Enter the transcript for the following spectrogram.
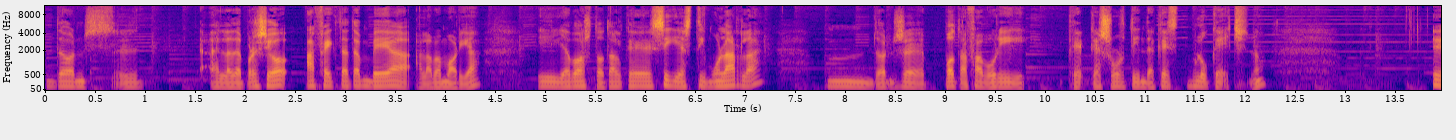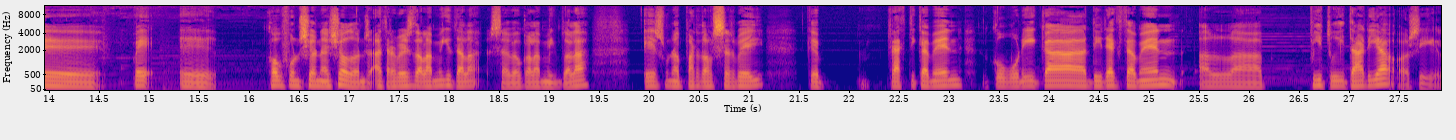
doncs eh, la depressió afecta també a, a la memòria i llavors tot el que sigui estimular-la mm, doncs eh, pot afavorir que, que surtin d'aquest bloqueig, no? Eh, bé, eh, com funciona això? Doncs a través de l'amígdala, sabeu que l'amígdala és una part del cervell pràcticament comunica directament a la pituitària, o sigui,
